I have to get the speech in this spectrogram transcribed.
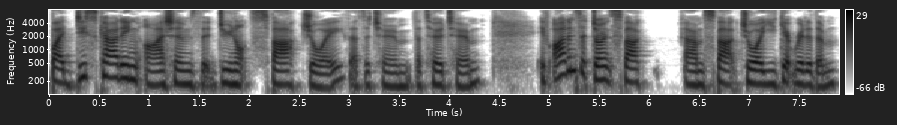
by discarding items that do not spark joy, that's a term, that's her term. If items that don't spark um, spark joy, you get rid of them.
